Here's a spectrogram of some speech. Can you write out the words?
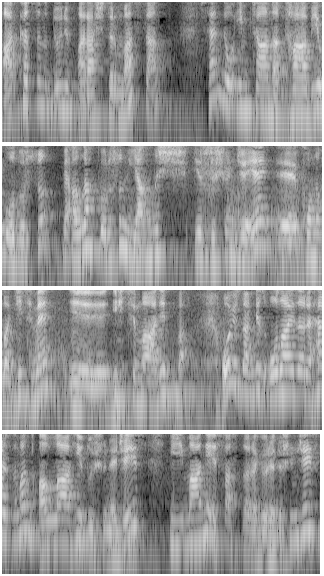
arkasını dönüp araştırmazsan sen de o imtihana tabi olursun ve Allah korusun yanlış bir düşünceye, e, konuma gitme e, ihtimalin var. O yüzden biz olayları her zaman Allah'i düşüneceğiz, imani esaslara göre düşüneceğiz,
